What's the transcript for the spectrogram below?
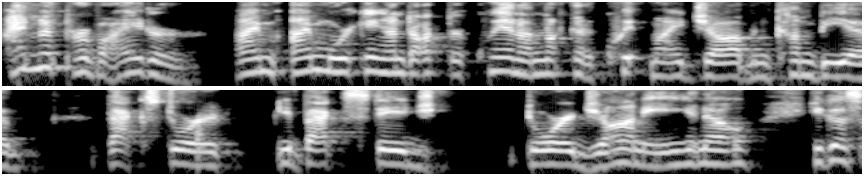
I'm a provider. I'm, I'm working on Dr. Quinn. I'm not going to quit my job and come be a a backstage door Johnny, you know, he goes,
